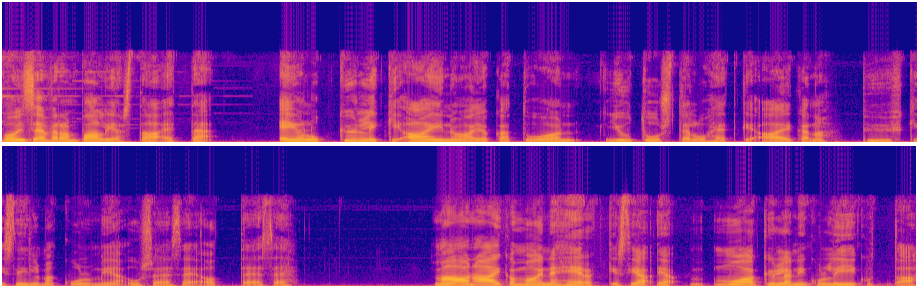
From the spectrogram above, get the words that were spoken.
Voin sen verran paljastaa, että ei ollut kyllikki ainoa, joka tuon jutusteluhetken aikana pyyhki silmäkulmia useaseen otteeseen. Mä oon aikamoinen herkkis ja, ja mua kyllä niin kuin liikuttaa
